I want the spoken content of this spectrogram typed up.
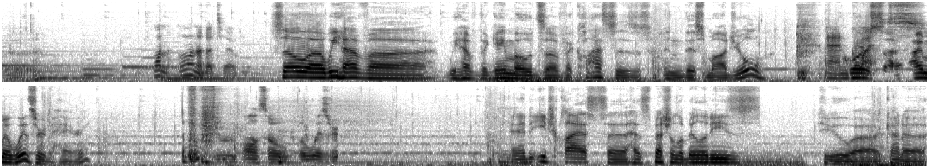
Uh, One one of the two. so uh, we have uh, we have the game modes of the classes in this module. And Of course, uh, quests. I'm a wizard, Harry, I'm also a wizard. and each class uh, has special abilities to uh, kind of.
